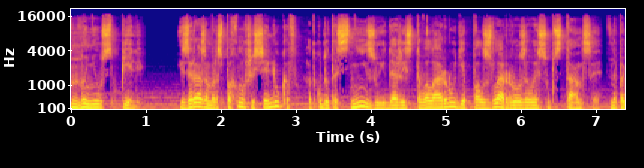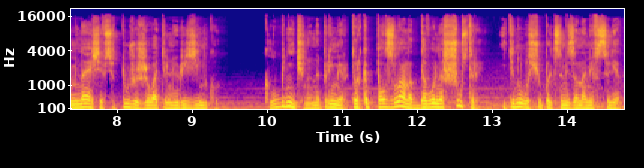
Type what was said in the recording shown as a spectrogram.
Но не успели. Из разом распахнувшихся люков, откуда-то снизу и даже из ствола орудия ползла розовая субстанция, напоминающая всю ту же жевательную резинку. Клубничную, например, только ползла она довольно шустрой и тянула щупальцами за нами вслед.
